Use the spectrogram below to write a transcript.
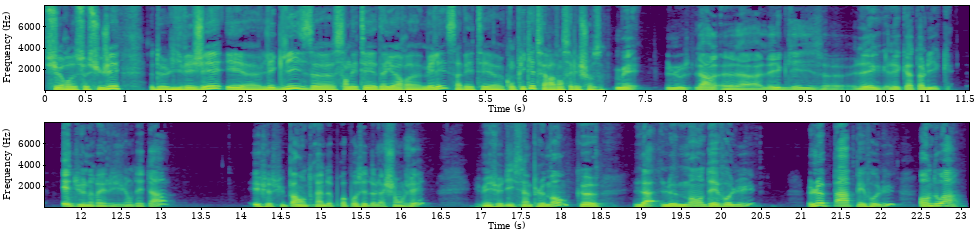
sur ce sujet de l'IVG et l'Église s'en était d'ailleurs mêlée. Ça avait été compliqué de faire avancer les choses. Mais l'Église, les, catholiques est une religion d'État, et je ne suis pas en train de proposer de la changer, mais je dis simplement que le monde évolue, le pape évolue, on doit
